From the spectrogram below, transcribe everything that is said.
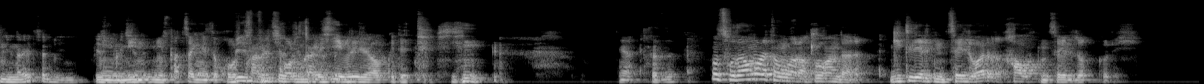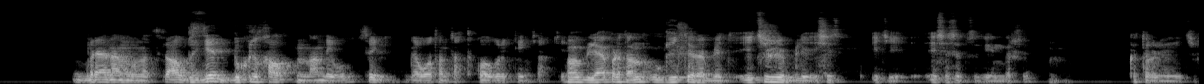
не нравится, без мен қорқытқан нравится. еврейлер алып кетеді деп ну содан болатын олар ұтылғандары гитлердің целі бар халықтың целі жоқ короче. Бір адам ұнатыр ал бізде бүкіл халықтың андай болды цель. Бля отан сақтап қалу керек деген сияқты ше. А, бля, братан, у Гитлера, блядь, эти же, бля, эти эсэсовцы дегендер ше, которые этих,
